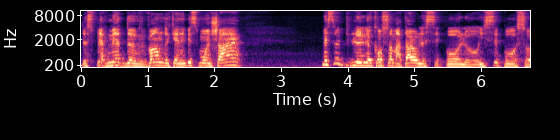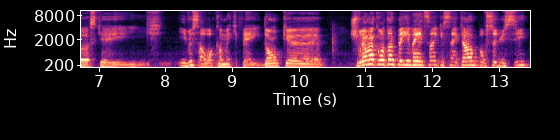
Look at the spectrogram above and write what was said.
de se permettre de vendre le cannabis moins cher. Mais ça, le, consommateur le sait pas, là. Il sait pas ça, parce que il, veut savoir comment il paye. Donc, euh, je suis vraiment content de payer 25 et 50 pour celui-ci.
